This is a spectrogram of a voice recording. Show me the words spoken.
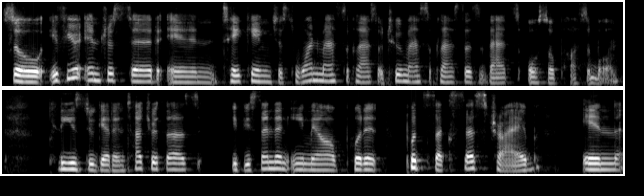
So if you're interested in taking just one masterclass or two masterclasses, that's also possible. Please do get in touch with us. If you send an email, put it put Success Tribe in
